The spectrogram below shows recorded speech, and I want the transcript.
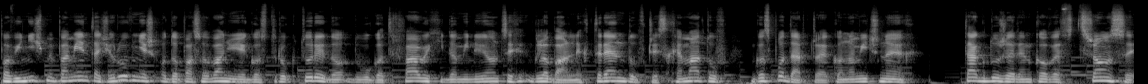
Powinniśmy pamiętać również o dopasowaniu jego struktury do długotrwałych i dominujących globalnych trendów czy schematów gospodarczo-ekonomicznych. Tak duże rynkowe wstrząsy,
